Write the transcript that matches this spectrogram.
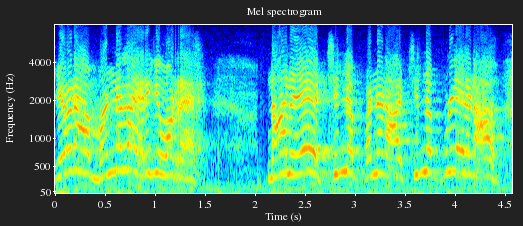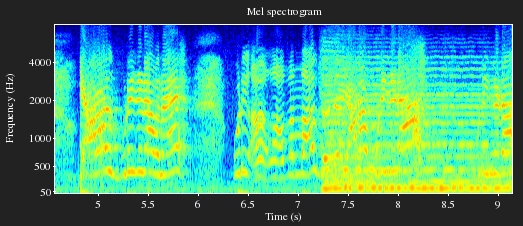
எவடா மண்ணெல்லாம் இறங்கி ஓடுற. நானு சின்ன பண்ணடா சின்ன பிள்ளைடா யாராவது புடிங்கடா அவனை? புடி அ- யாராவது புடிங்கடா? புடிங்கடா?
